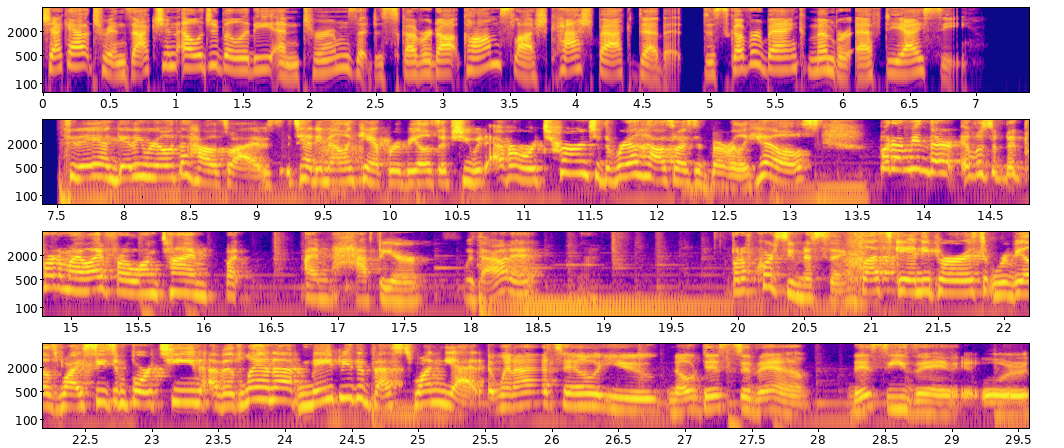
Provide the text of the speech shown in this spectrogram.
Check out transaction eligibility and terms at discover.com slash cashback debit. Discover Bank member FDIC. Today on Getting Real with the Housewives, Teddi Mellencamp reveals if she would ever return to the Real Housewives of Beverly Hills. But I mean, there it was a big part of my life for a long time, but I'm happier without it. But of course, you miss things. Plus, Kandi Burruss reveals why season 14 of Atlanta may be the best one yet. When I tell you no diss to them, this season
